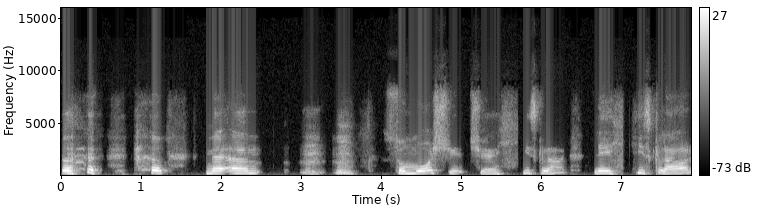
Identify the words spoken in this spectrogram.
mais um, so moi, je suis- Hisclar. Les Hisclars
